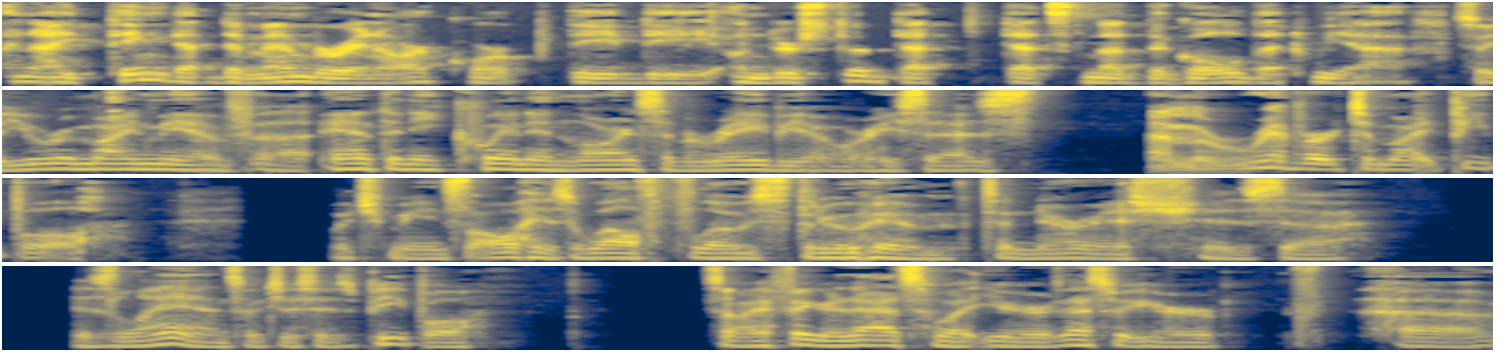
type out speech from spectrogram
and I think that the member in our corp, they, they understood that that's not the goal that we have. So you remind me of uh, Anthony Quinn in Lawrence of Arabia, where he says, I'm a river to my people, which means all his wealth flows through him to nourish his uh, his lands, which is his people. So I figure that's what your that's what your uh,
